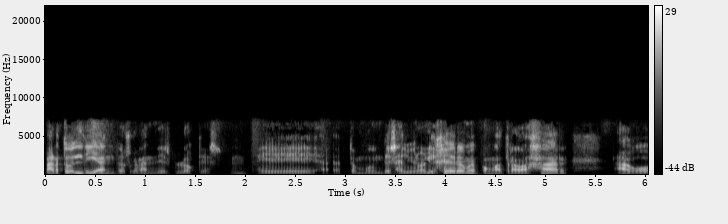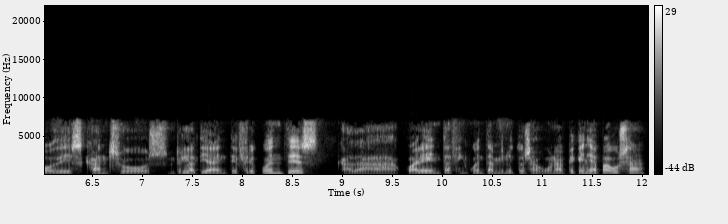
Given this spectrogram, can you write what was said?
parto el día en dos grandes bloques. Eh, tomo un desayuno ligero, me pongo a trabajar, hago descansos relativamente frecuentes, cada 40, 50 minutos hago una pequeña pausa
